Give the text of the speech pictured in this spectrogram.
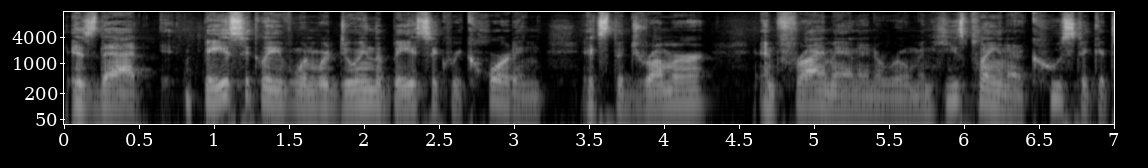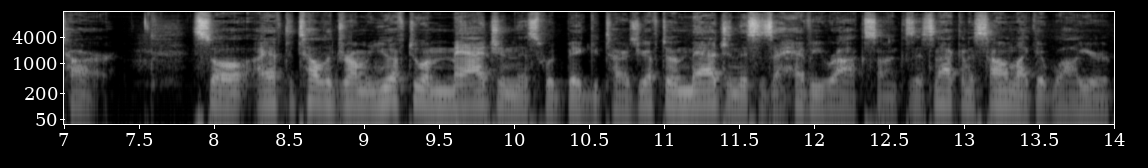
is that basically when we're doing the basic recording, it's the drummer and Fryman in a room, and he's playing an acoustic guitar. So I have to tell the drummer, you have to imagine this with big guitars. You have to imagine this is a heavy rock song because it's not going to sound like it while you're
